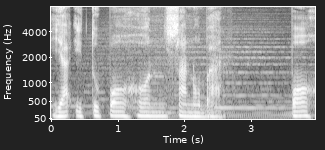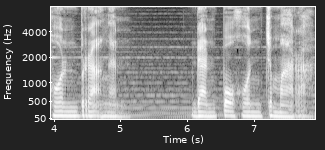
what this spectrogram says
yaitu pohon sanobar, pohon berangan, dan pohon cemara,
